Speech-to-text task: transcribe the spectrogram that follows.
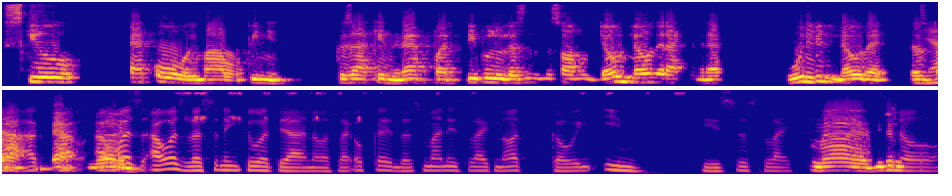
skill at all, in my opinion, because I can rap. But people who listen to the song don't know that I can rap wouldn't know that. Yeah, I, I, I was I was listening to it, yeah, and I was like, okay, this man is like not going in He's just like nah, I didn't. So...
